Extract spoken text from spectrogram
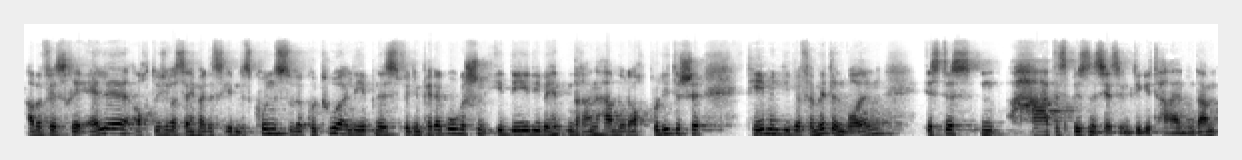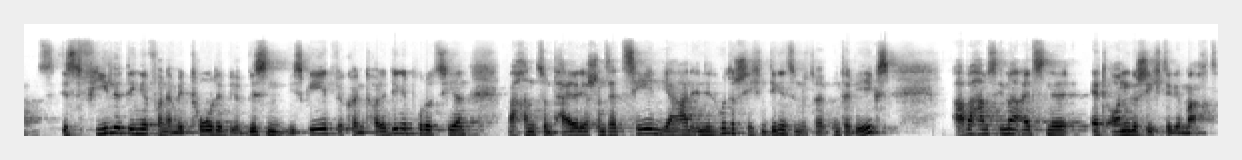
aber fürs Reelle, auch durchaus, sag ich mal, das eben das Kunst- oder Kulturerlebnis, für die pädagogischen Idee, die wir hinten dran haben oder auch politische Themen, die wir vermitteln wollen, ist es ein hartes Business jetzt im Digitalen. Und da ist viele Dinge von der Methode, wir wissen, wie es geht, wir können tolle Dinge produzieren, machen zum Teil ja schon seit zehn Jahren in den unterschiedlichen Dingen sind unter, unterwegs, aber haben es immer als eine Add-on-Geschichte gemacht.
